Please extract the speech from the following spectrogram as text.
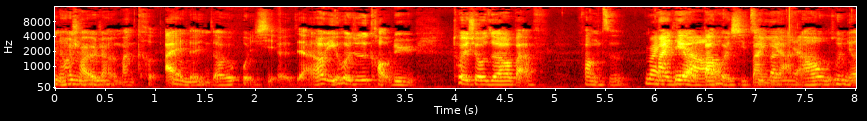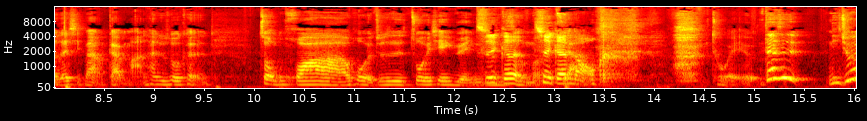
嗯然后小孩又长得蛮可爱的，你知道会混血儿这样，然后以后就是考虑退休之后要把房子卖卖掉搬回西班牙。班牙然后我说你要在西班牙干嘛？他就说可能种花啊，或者就是做一些园艺是什么个是这样个农，对，但是你就会，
